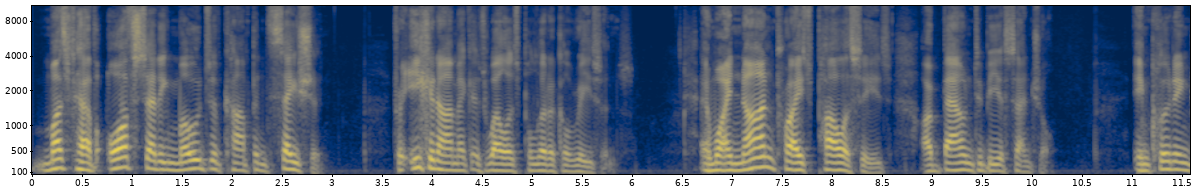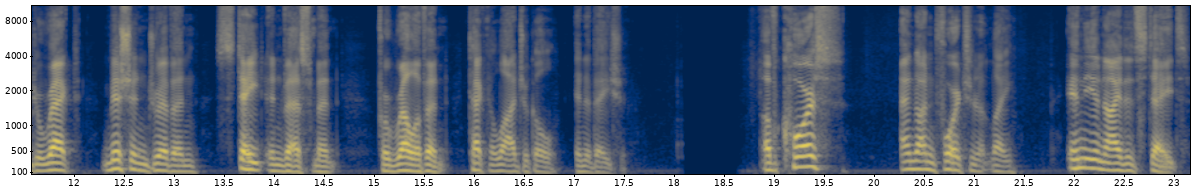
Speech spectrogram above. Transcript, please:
must have offsetting modes of compensation for economic as well as political reasons, and why non-price policies are bound to be essential, including direct mission-driven state investment for relevant technological innovation. Of course, and unfortunately, in the United States,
